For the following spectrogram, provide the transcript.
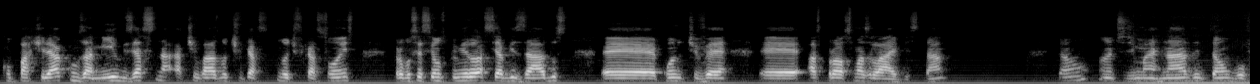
compartilhar com os amigos e ativar as notifica notificações para você ser um dos primeiros a ser avisados é, quando tiver é, as próximas lives, tá? Então, antes de mais nada, então vou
